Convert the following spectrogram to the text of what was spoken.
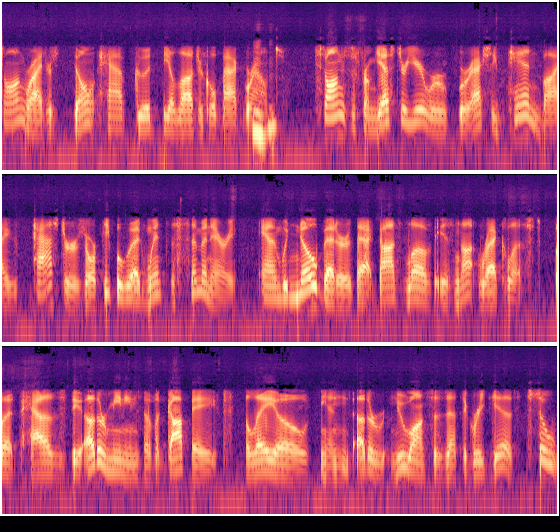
songwriters don't have good theological backgrounds. Mm-hmm. Songs from yesteryear were, were actually penned by pastors or people who had went to seminary and would know better that God's love is not reckless, but has the other meanings of agape, phileo, and other nuances that the Greek gives. So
